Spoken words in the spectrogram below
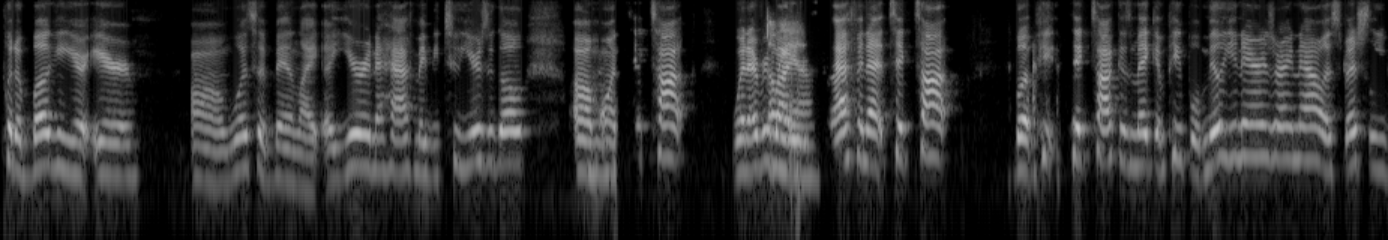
put a bug in your ear um what's it been like a year and a half maybe two years ago um Mhm. on tiktok when everybody yeah. laughing at tiktok but P- tiktok is making people millionaires right now especially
